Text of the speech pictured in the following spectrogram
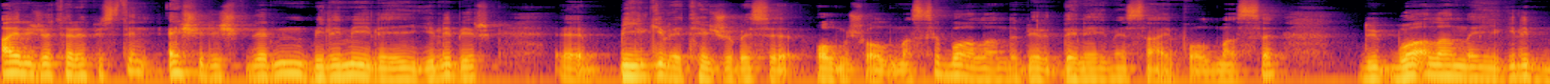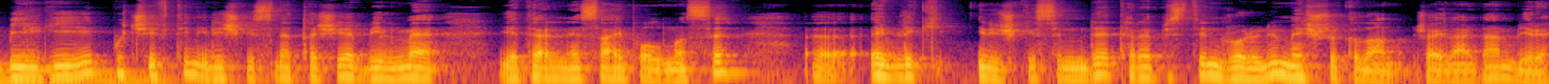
Ayrıca terapistin eş ilişkilerinin bilimiyle ilgili bir e, bilgi ve tecrübesi olmuş olması, bu alanda bir deneyime sahip olması, bu alanla ilgili bilgiyi bu çiftin ilişkisine taşıyabilme yeterliğine sahip olması e, evlilik ilişkisinde terapistin rolünü meşru kılan şeylerden biri.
